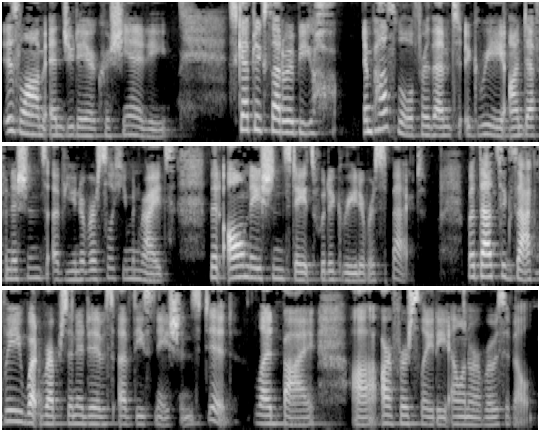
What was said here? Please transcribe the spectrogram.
Islam, and Judeo-Christianity. Skeptics thought it would be impossible for them to agree on definitions of universal human rights that all nation states would agree to respect. But that's exactly what representatives of these nations did, led by uh, our First Lady, Eleanor Roosevelt.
